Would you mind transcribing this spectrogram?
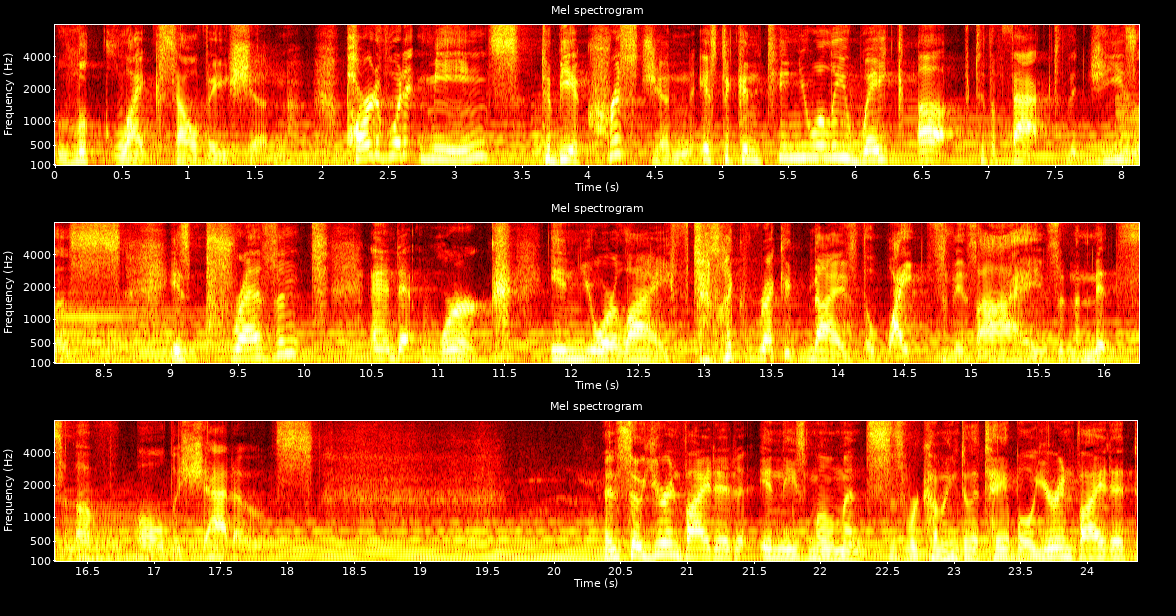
look like salvation. Part of what it means to be a Christian is to continually wake up to the fact that Jesus is present and at work in your life, to like recognize the whites of his eyes in the midst of all the shadows. And so you're invited in these moments as we're coming to the table. You're invited.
